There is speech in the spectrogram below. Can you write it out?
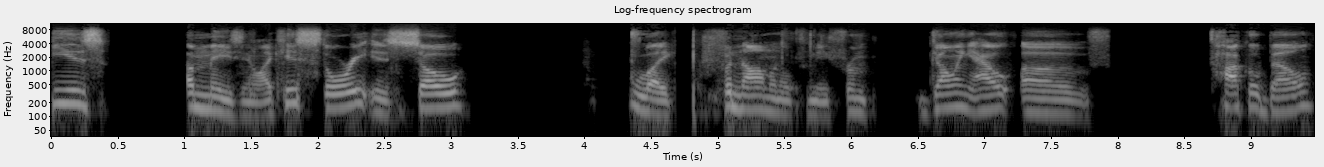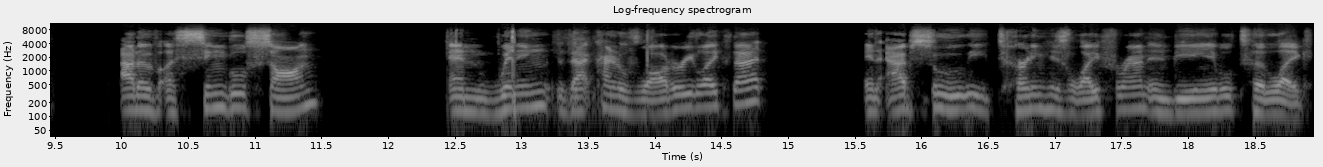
he is amazing. Like his story is so like phenomenal to me from going out of Taco Bell out of a single song and winning that kind of lottery like that and absolutely turning his life around and being able to like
